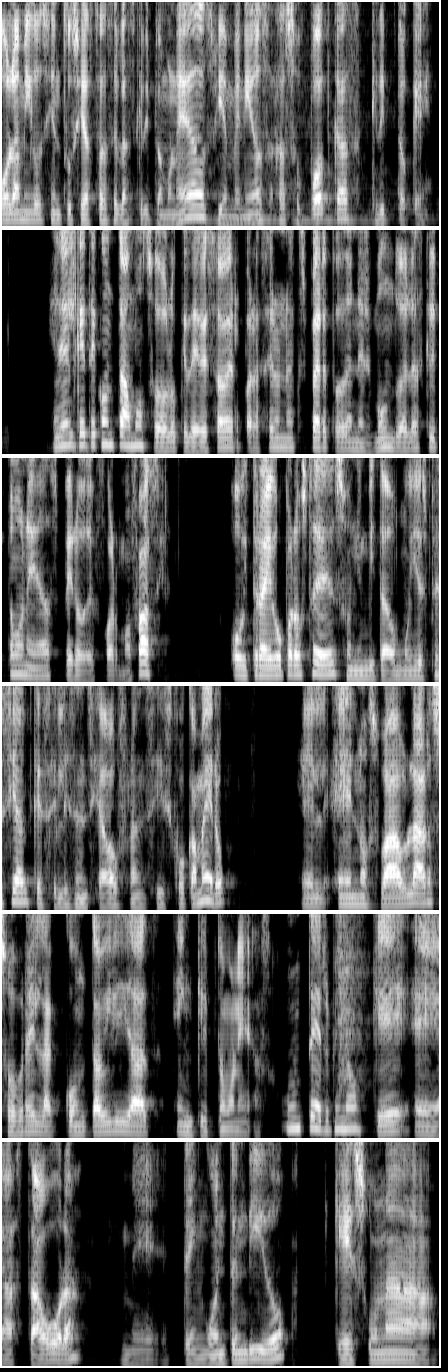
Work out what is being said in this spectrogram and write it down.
Hola amigos y entusiastas de las criptomonedas, bienvenidos a su podcast CryptoQué, en el que te contamos todo lo que debes saber para ser un experto en el mundo de las criptomonedas, pero de forma fácil. Hoy traigo para ustedes un invitado muy especial que es el licenciado Francisco Camero. Él, nos va a hablar sobre la contabilidad en criptomonedas, un término que eh, hasta ahora me tengo entendido que es una,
